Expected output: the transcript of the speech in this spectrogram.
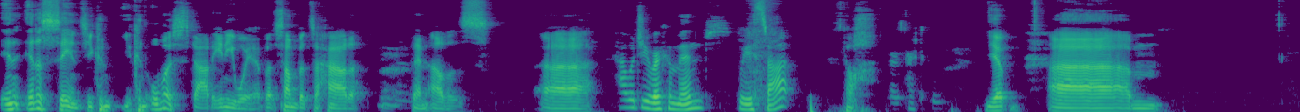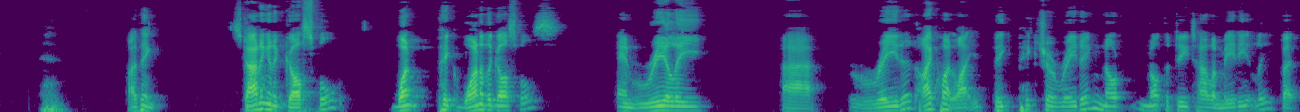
in in a sense, you can you can almost start anywhere, but some bits are harder than others. Uh, how would you recommend where you start? oh, Yep. Um, I think starting in a gospel, one pick one of the gospels and really uh, read it. I quite like big picture reading, not not the detail immediately, but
